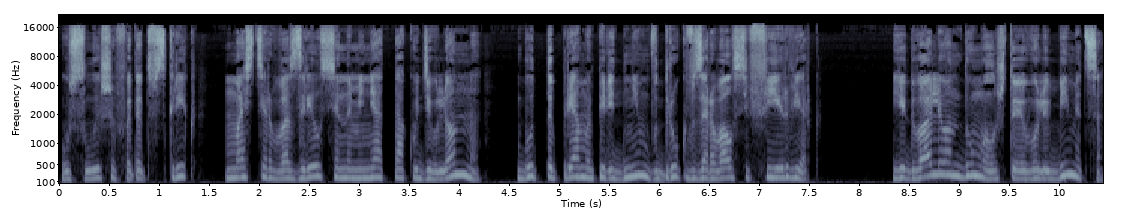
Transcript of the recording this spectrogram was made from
Услышав этот вскрик, мастер воззрился на меня так удивленно, будто прямо перед ним вдруг взорвался фейерверк. Едва ли он думал, что его любимица,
